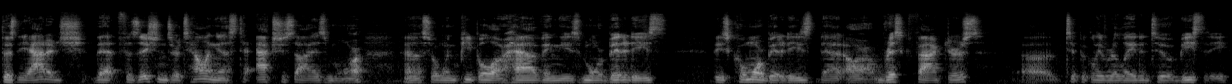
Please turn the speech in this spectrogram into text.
There's the adage that physicians are telling us to exercise more. Uh, so when people are having these morbidities, these comorbidities that are risk factors uh, typically related to obesity.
